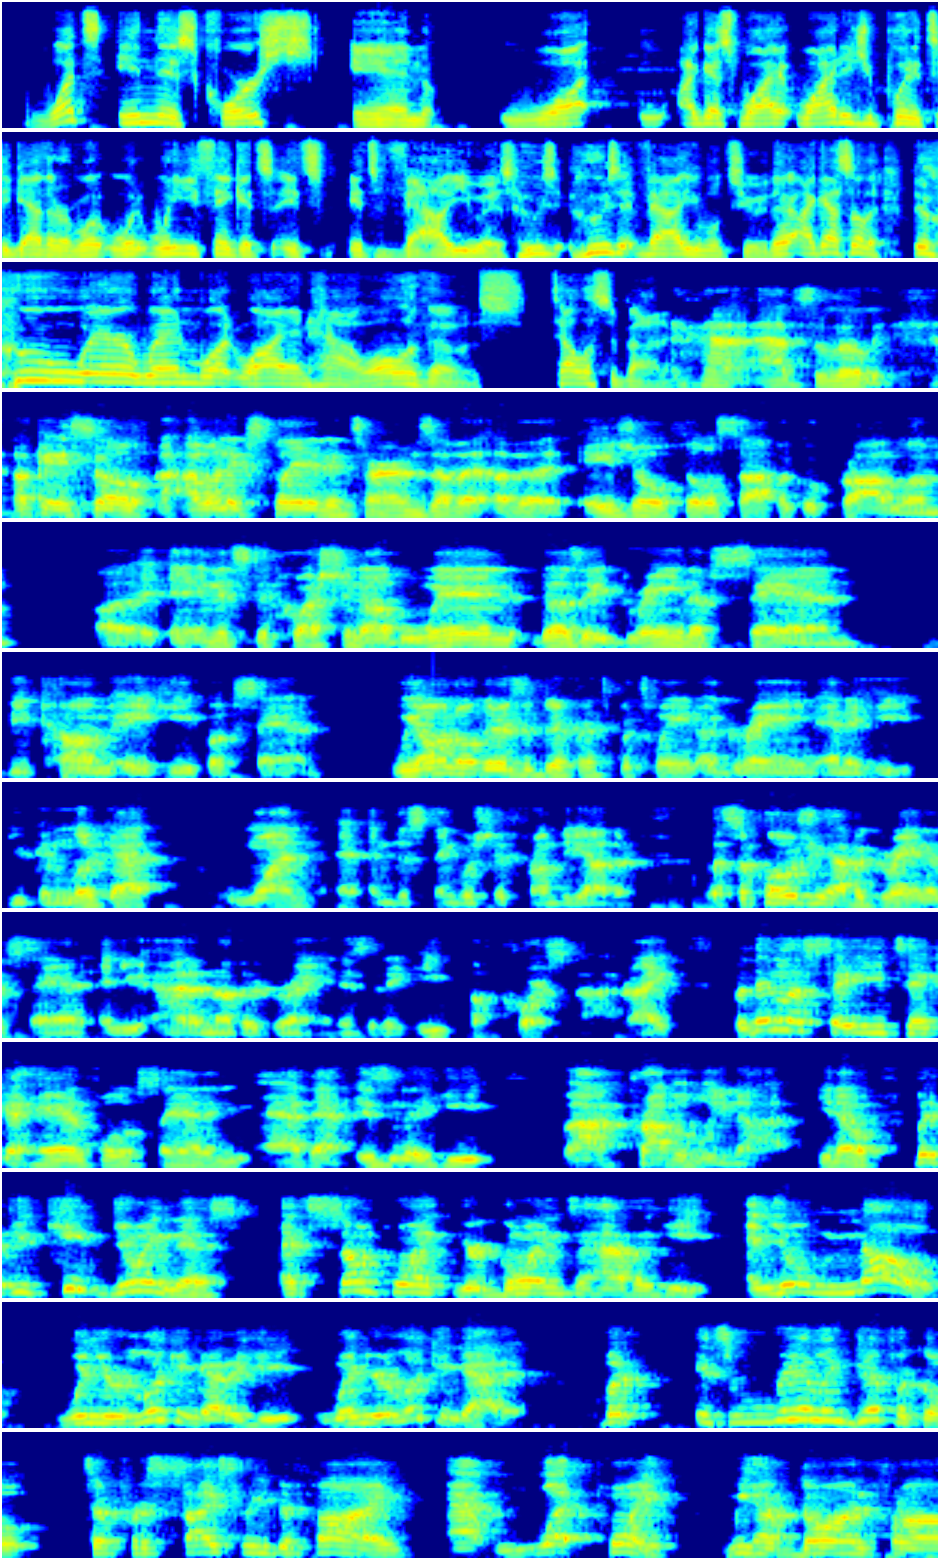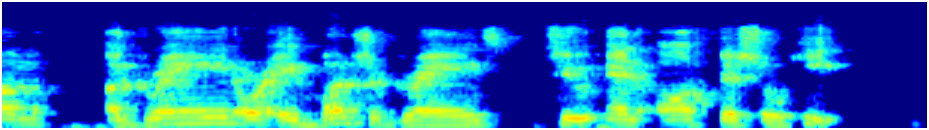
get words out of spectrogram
what's in this course and what I guess why why did you put it together? What, what what, do you think its its its value is? Who's who's it valuable to? There, I guess the, the who, where, when, what, why, and how. All of those. Tell us about it. Absolutely. Okay, so I want to explain it in terms of a of an age old philosophical problem, uh, and, and it's the question of when does a grain of sand become a heap of sand? We all know there's a difference between a grain and a heap. You can look at one and, and distinguish it from the other. But suppose you have a grain of sand and you add another grain. Is it a heap? Of course not, right? But then let's say you take a handful of sand and you add that. Is it a heap? Uh, probably not, you know? But if you keep doing this, at some point you're going to have a heap. And you'll know when you're looking at a heap when you're looking at it. But it's really difficult to precisely define at what point we have gone from a grain or a bunch of grains to an official heap.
